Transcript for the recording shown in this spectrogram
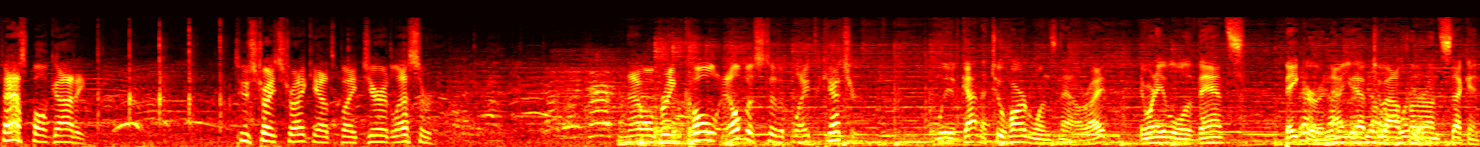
Fastball got him. Two straight strikeouts by Jared Lesser. And that will bring Cole Elvis to the plate, the catcher. Well, you've gotten the two hard ones now, right? They weren't able to advance Baker, and now you have two out runner on second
